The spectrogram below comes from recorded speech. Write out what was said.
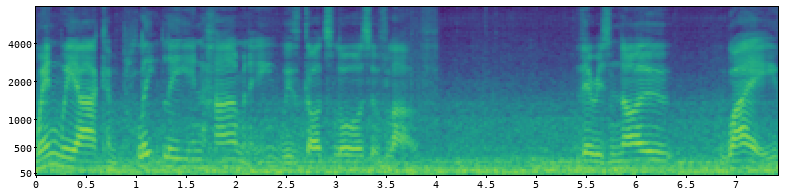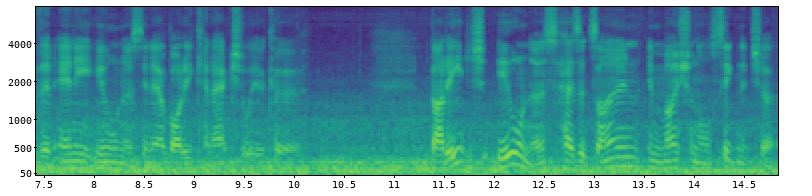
When we are completely in harmony with God's laws of love, there is no way that any illness in our body can actually occur. But each illness has its own emotional signature.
